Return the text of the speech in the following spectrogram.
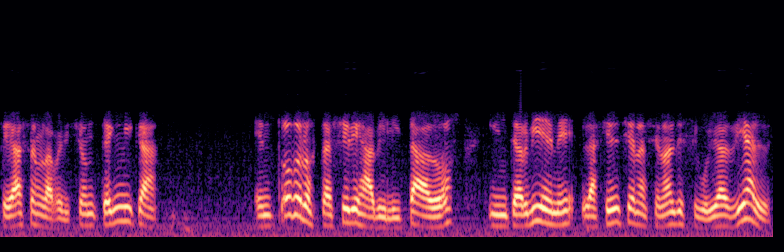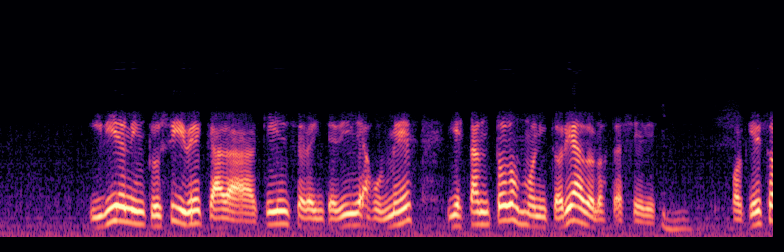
te hacen la revisión técnica. En todos los talleres habilitados interviene la Agencia Nacional de Seguridad Vial. Y vienen inclusive cada 15, 20 días, un mes y están todos monitoreados los talleres. Porque eso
